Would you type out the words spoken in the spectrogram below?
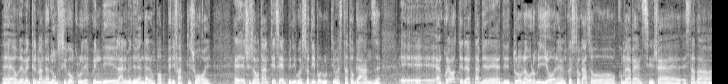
eh, ovviamente il manga non si conclude e quindi l'anime deve andare un po' per i fatti suoi. E ci sono tanti esempi di questo tipo, l'ultimo è stato Guns. E alcune volte in realtà viene addirittura un lavoro migliore. In questo caso, come la pensi? Cioè, è stata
